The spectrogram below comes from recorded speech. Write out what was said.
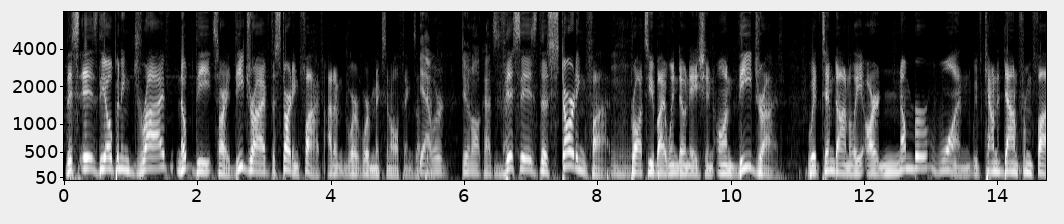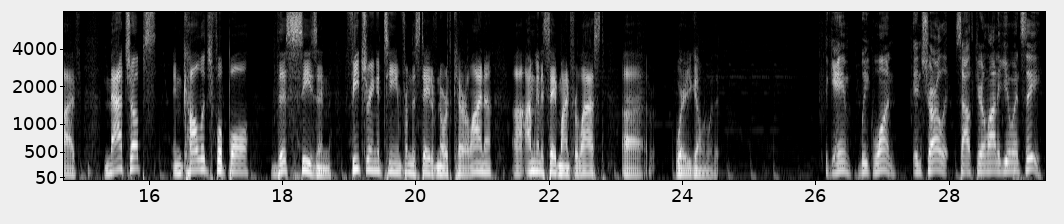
This is the opening drive. Nope, the sorry, the drive, the starting five. I don't. We're we're mixing all things up. Yeah, here. we're doing all kinds of stuff. This is the starting 5 brought to you by Window Nation on the drive with Tim Donnelly. Our number one. We've counted down from five matchups in college football this season, featuring a team from the state of North Carolina. Uh, I'm going to save mine for last. Uh, where are you going with it? the game, week one in Charlotte, South Carolina, UNC. It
